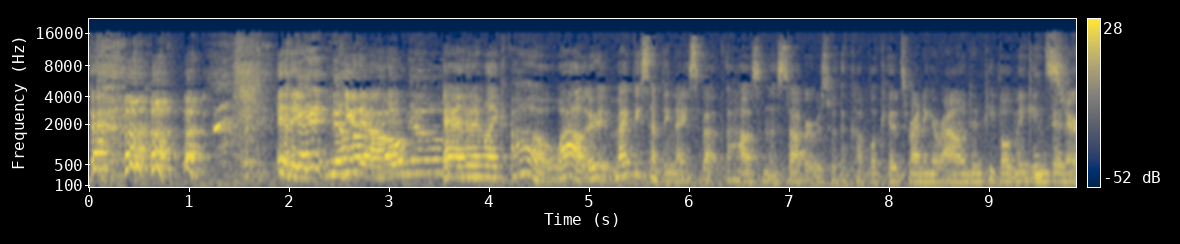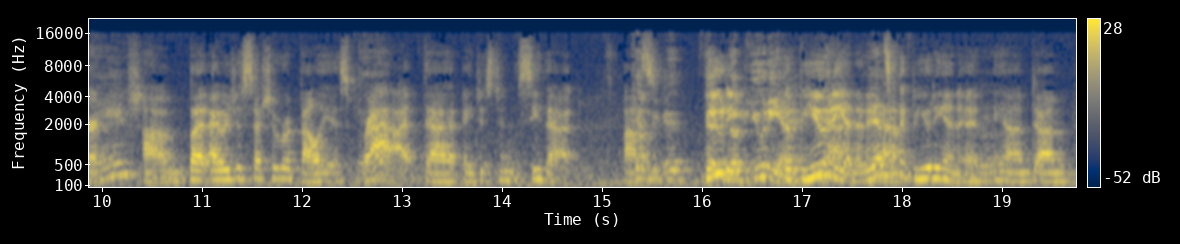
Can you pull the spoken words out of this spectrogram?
and they, didn't know, you I know, didn't know. and then I'm like, oh wow, there it might be something nice about the house in the suburbs with a couple kids running around and people making That's dinner. Um, but I was just such a rebellious brat that I just didn't see that Um, it- the- beauty, the beauty in the it. beauty Yeah, in it. I didn't yeah. Mm-hmm. see the beauty in it, and um,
